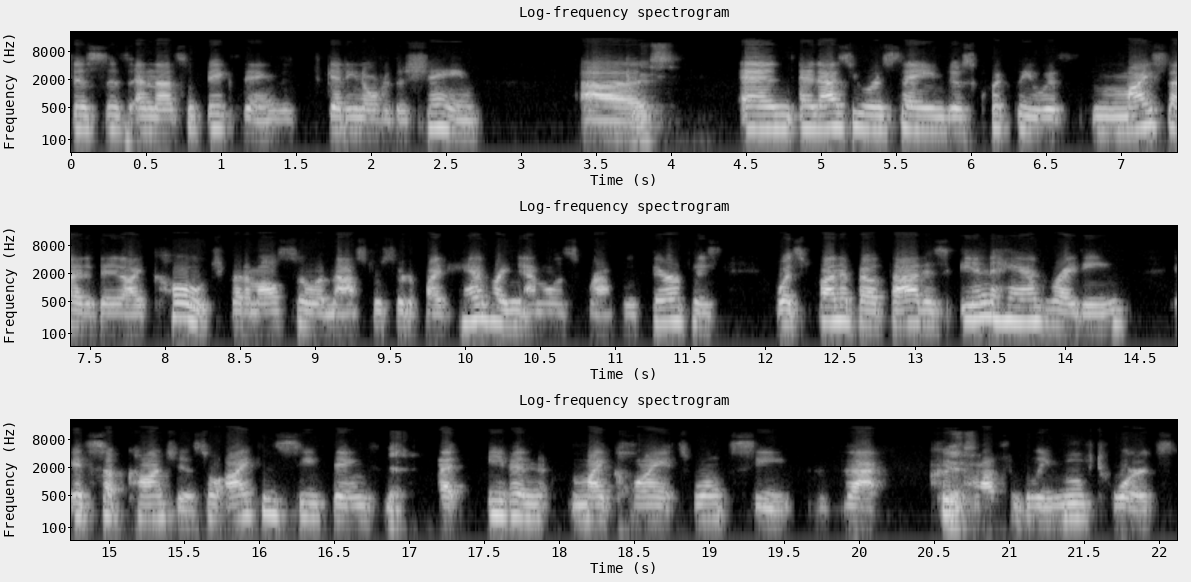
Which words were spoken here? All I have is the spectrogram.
this is and that's a big thing getting over the shame. Uh, and and as you were saying just quickly with my side of it i coach but i'm also a master certified handwriting analyst graphic therapist. What's fun about that is in handwriting it's subconscious. So i can see things that even my clients won't see that could yes. possibly move towards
